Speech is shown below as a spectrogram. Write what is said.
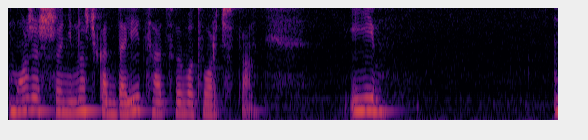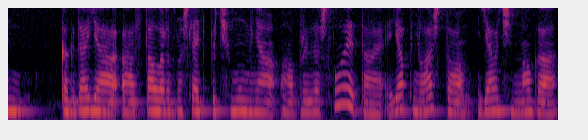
можешь немножечко отдалиться от своего творчества. И когда я а, стала размышлять, почему у меня а, произошло это, я поняла, что я очень много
